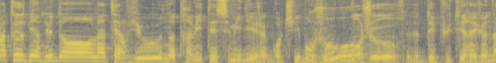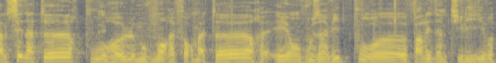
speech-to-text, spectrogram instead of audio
à tous, bienvenue dans l'interview. Notre invité ce midi est Jacques Brocci. Bonjour. Bonjour. Député régional, sénateur pour euh, le mouvement réformateur. Et on vous invite pour euh, parler d'un petit livre,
